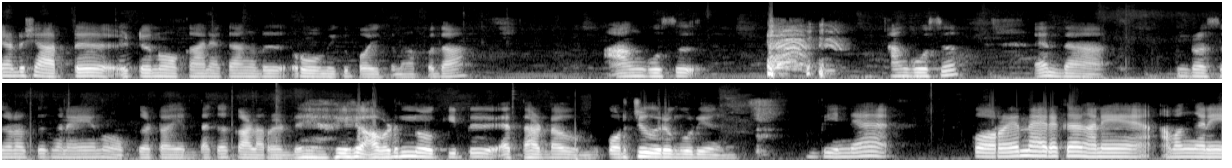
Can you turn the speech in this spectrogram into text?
രണ്ട് ഷർട്ട് ഇട്ട് നോക്കാനൊക്കെ അങ്ങോട്ട് റൂമിലേക്ക് പോയിക്കണം. അപ്പോൾ ഇതാ അങ്കൂസ് അങ്കൂസ് എന്താ ഡ്രസ്സുകളൊക്കെ ഇങ്ങനെ നോക്കുക കേട്ടോ. എന്തൊക്കെ കളറുണ്ട്. അവിടെ നിന്ന് നോക്കിയിട്ട് എത്താണ്ടാവും കുറച്ച് ദൂരം കൂടിയാണ്. പിന്നെ കുറേ നേരമൊക്കെ അങ്ങനെ അവങ്ങനെ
